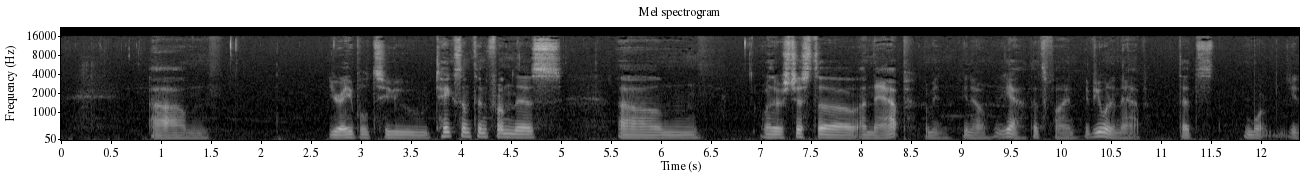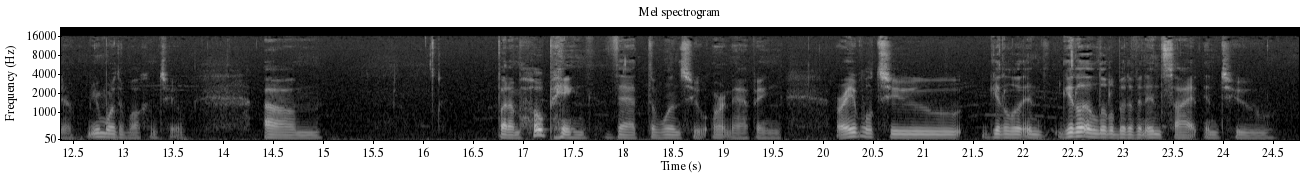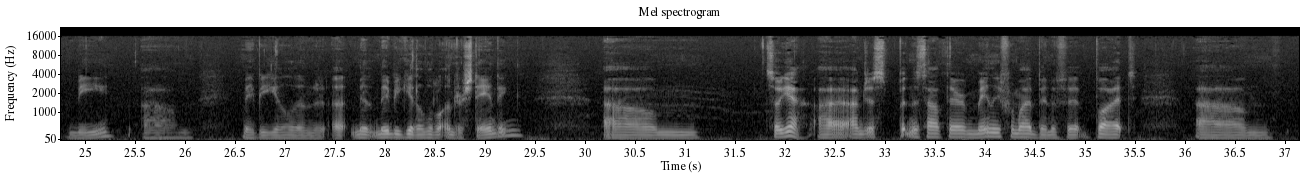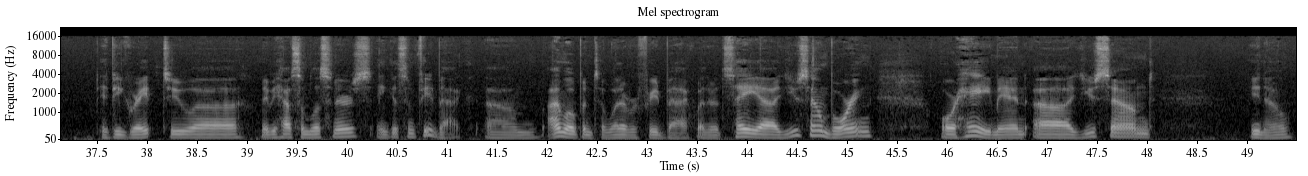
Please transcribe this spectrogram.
um, you're able to take something from this, um, whether it's just a, a, nap. I mean, you know, yeah, that's fine. If you want a nap, that's more, you know, you're more than welcome to. Um, but I'm hoping that the ones who aren't napping are able to get a little in, get a little bit of an insight into me. Um, maybe get a little uh, maybe get a little understanding. Um, so yeah, I, am just putting this out there mainly for my benefit, but um, it'd be great to uh, maybe have some listeners and get some feedback. Um, I'm open to whatever feedback, whether it's hey, uh, you sound boring, or hey, man, uh, you sound, you know,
